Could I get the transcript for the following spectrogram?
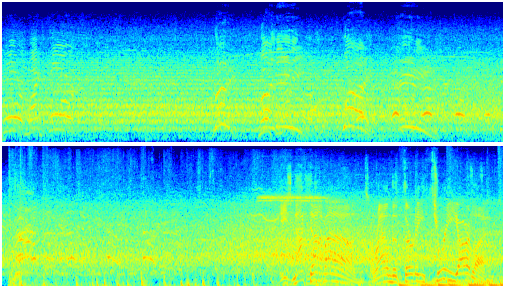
He's knocked out of bounds around the 33-yard line.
